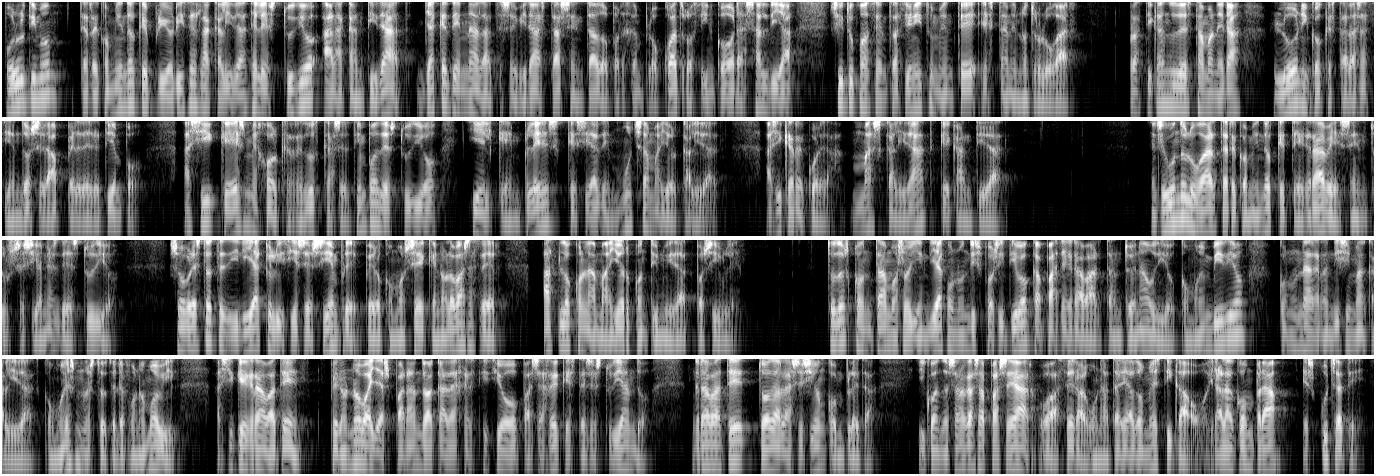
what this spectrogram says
Por último, te recomiendo que priorices la calidad del estudio a la cantidad, ya que de nada te servirá estar sentado, por ejemplo, 4 o 5 horas al día si tu concentración y tu mente están en otro lugar. Practicando de esta manera, lo único que estarás haciendo será perder el tiempo. Así que es mejor que reduzcas el tiempo de estudio y el que emplees que sea de mucha mayor calidad. Así que recuerda, más calidad que cantidad. En segundo lugar, te recomiendo que te grabes en tus sesiones de estudio. Sobre esto te diría que lo hicieses siempre, pero como sé que no lo vas a hacer, hazlo con la mayor continuidad posible. Todos contamos hoy en día con un dispositivo capaz de grabar tanto en audio como en vídeo con una grandísima calidad, como es nuestro teléfono móvil. Así que grábate, pero no vayas parando a cada ejercicio o pasaje que estés estudiando. Grábate toda la sesión completa. Y cuando salgas a pasear o a hacer alguna tarea doméstica o ir a la compra, escúchate.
